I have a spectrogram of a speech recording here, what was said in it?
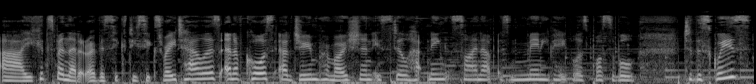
Uh, you can spend that at over 66 retailers. And of course, our June promotion is still happening. Sign up as many people as possible to the Squiz,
